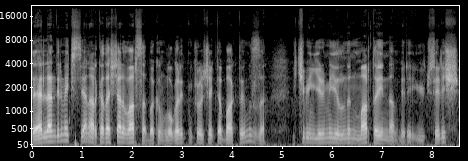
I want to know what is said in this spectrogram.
Değerlendirmek isteyen arkadaşlar varsa bakın logaritmik ölçekte baktığımızda 2020 yılının Mart ayından beri yükseliş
